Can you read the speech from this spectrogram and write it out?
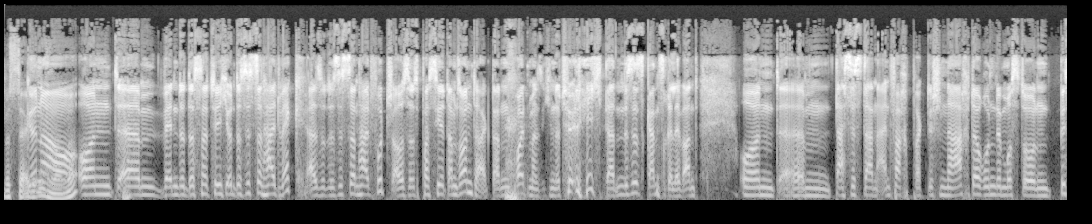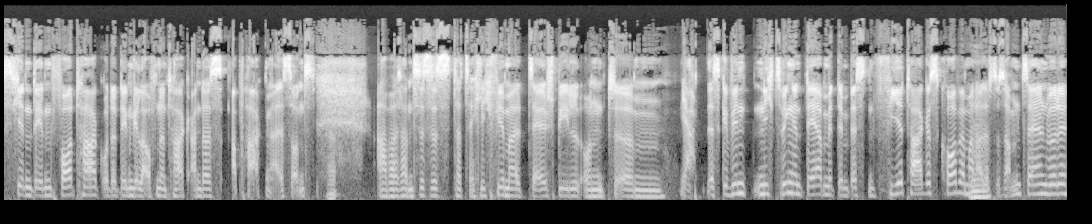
Müsste er genau, haben, ne? und ähm, wenn du das natürlich, und das ist dann halt weg, also das ist dann halt futsch aus, das passiert am Sonntag, dann freut man sich natürlich, dann ist es ganz relevant. Und ähm, das ist dann einfach praktisch nach der Runde musst du ein bisschen den Vortag oder den gelaufenen Tag anders abhaken als sonst. Ja. Aber sonst ist es tatsächlich viermal Zählspiel und ähm, ja, es gewinnt nicht zwingend der mit dem besten Viertagescore, wenn man mhm. alles zusammenzählen würde,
